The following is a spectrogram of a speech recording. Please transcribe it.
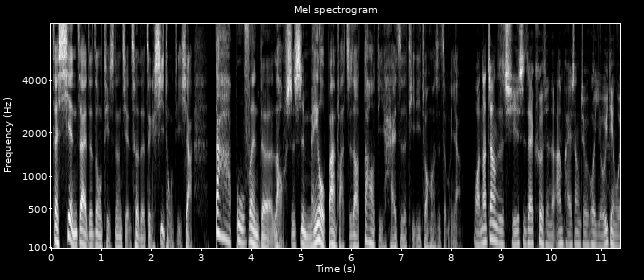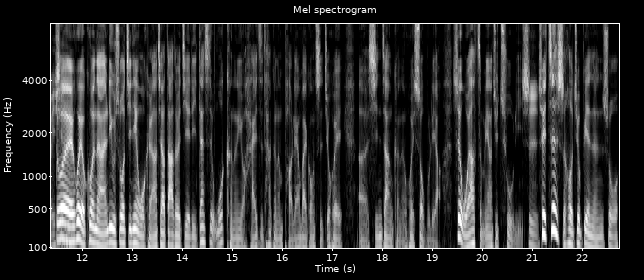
在现在的这种体适能检测的这个系统底下，大部分的老师是没有办法知道到底孩子的体力状况是怎么样。哇，那这样子其实，在课程的安排上就会有一点危险。对，会有困难。例如说，今天我可能要教大队接力，但是我可能有孩子，他可能跑两百公尺就会呃心脏可能会受不了，所以我要怎么样去处理？是，所以这时候就变成说，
